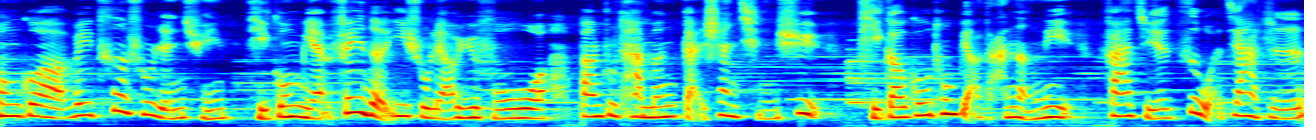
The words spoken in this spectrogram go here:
通过为特殊人群提供免费的艺术疗愈服务，帮助他们改善情绪、提高沟通表达能力、发掘自我价值，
